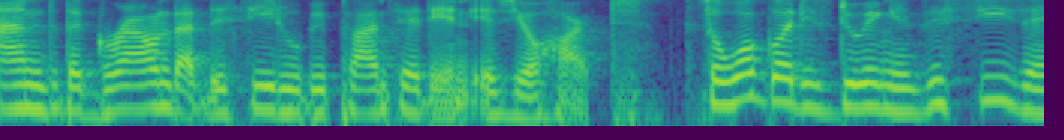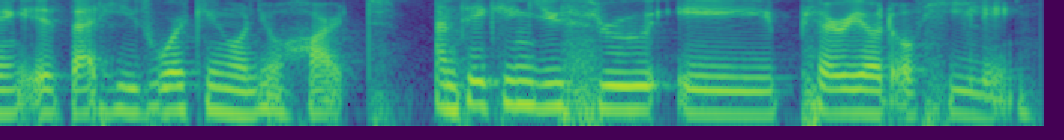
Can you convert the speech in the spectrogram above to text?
And the ground that the seed will be planted in is your heart. So, what God is doing in this season is that He's working on your heart and taking you through a period of healing.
